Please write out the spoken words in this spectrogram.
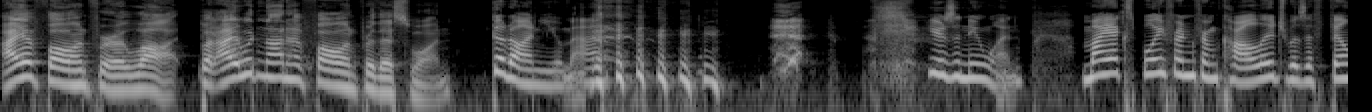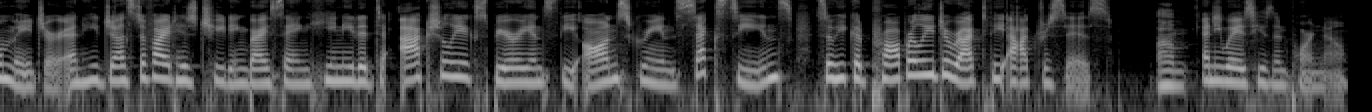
I have fallen for a lot, but I would not have fallen for this one. Good on you, Matt. Here's a new one. My ex boyfriend from college was a film major, and he justified his cheating by saying he needed to actually experience the on screen sex scenes so he could properly direct the actresses. Um, Anyways, he's in porn now.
